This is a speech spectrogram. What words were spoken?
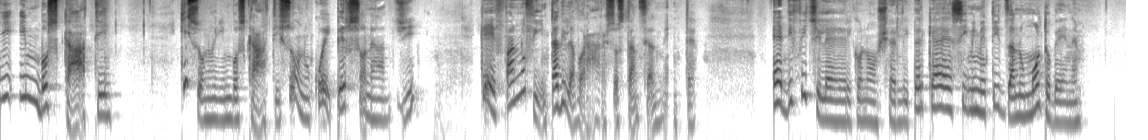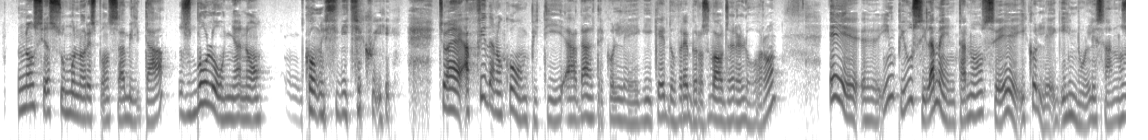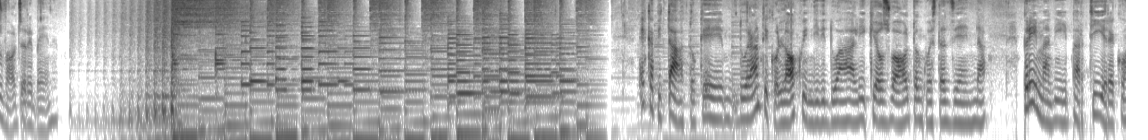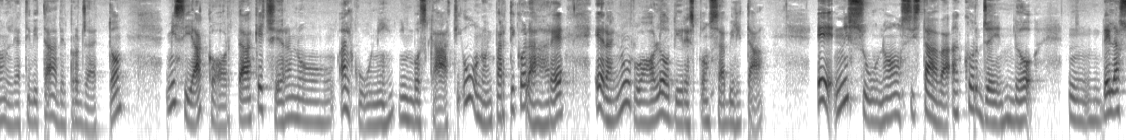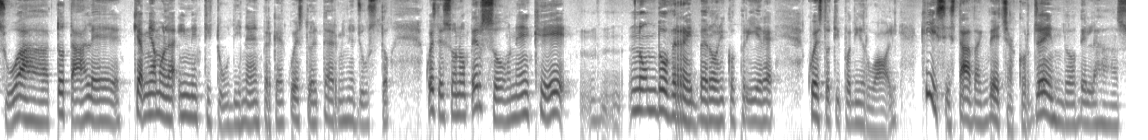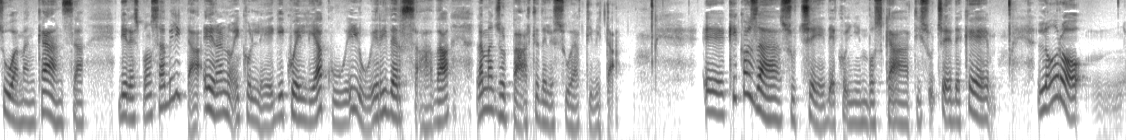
Gli imboscati. Chi sono gli imboscati? Sono quei personaggi che fanno finta di lavorare sostanzialmente. È difficile riconoscerli perché si mimetizzano molto bene, non si assumono responsabilità, sbolognano, come si dice qui, cioè affidano compiti ad altri colleghi che dovrebbero svolgere loro e eh, in più si lamentano se i colleghi non li sanno svolgere bene. È capitato che durante i colloqui individuali che ho svolto in questa azienda, prima di partire con le attività del progetto, mi sia accorta che c'erano alcuni imboscati. Uno in particolare era in un ruolo di responsabilità e nessuno si stava accorgendo mh, della sua totale, chiamiamola inettitudine, perché questo è il termine giusto. Queste sono persone che mh, non dovrebbero ricoprire questo tipo di ruoli. Chi si stava invece accorgendo della sua mancanza di responsabilità erano i colleghi, quelli a cui lui riversava la maggior parte delle sue attività. Eh, che cosa succede con gli imboscati? Succede che loro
